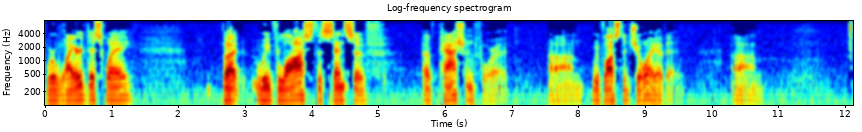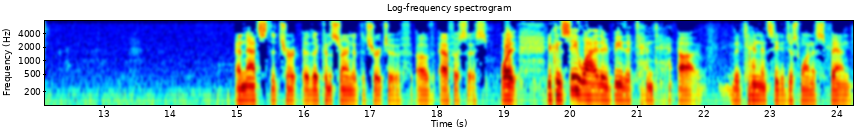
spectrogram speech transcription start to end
we're wired this way, but we've lost the sense of of passion for it. Um, we've lost the joy of it. Um, And that's the, church, the concern at the church of, of Ephesus. Boy, you can see why there'd be the, ten, uh, the tendency to just want to spend,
